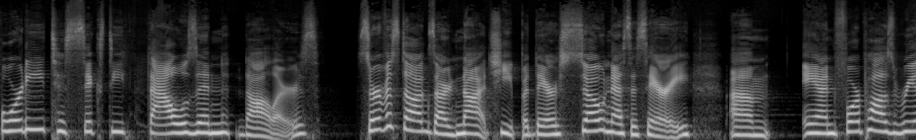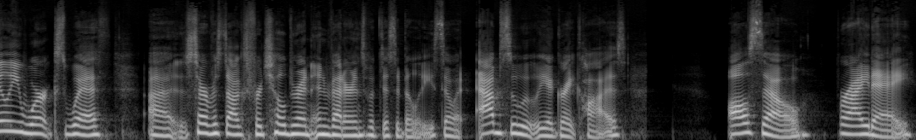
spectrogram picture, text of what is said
forty to sixty thousand dollars. Service dogs are not cheap, but they are so necessary. Um, and Four Paws really works with uh, service dogs for children and veterans with disabilities. So, absolutely a great cause. Also, Friday,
